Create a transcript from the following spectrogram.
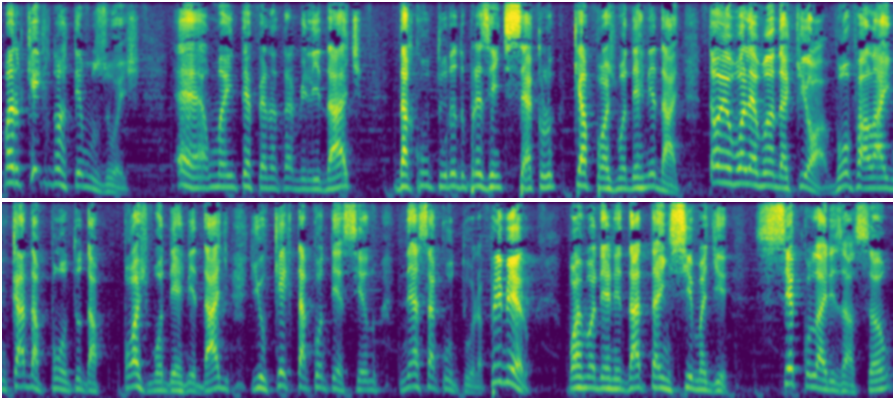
Mas o que, que nós temos hoje? É uma interpretabilidade da cultura do presente século, que é a pós-modernidade. Então eu vou levando aqui, ó, vou falar em cada ponto da pós-modernidade e o que está acontecendo nessa cultura. Primeiro, pós-modernidade está em cima de secularização,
